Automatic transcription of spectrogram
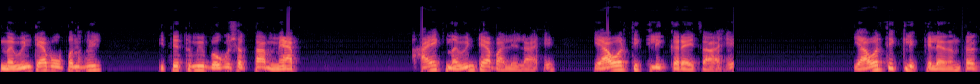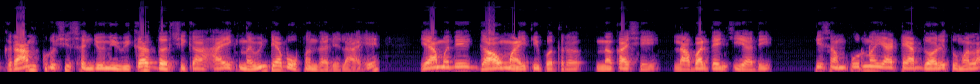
नवीन टॅब ओपन होईल. इथे तुम्ही बघू शकता मॅप हा एक नवीन टॅब आलेला आहे. यावरती क्लिक करायचा आहे. यावरती क्लिक केल्यानंतर ग्राम कृषी संजीवनी विकास दर्शिका हा एक नवीन टॅब ओपन झालेला आहे. यामध्ये गाव माहिती पत्रक नकाशे लाभार्थ्यांची यादी ही संपूर्ण या टॅबद्वारे तुम्हाला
